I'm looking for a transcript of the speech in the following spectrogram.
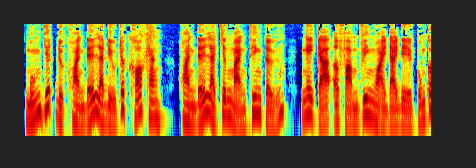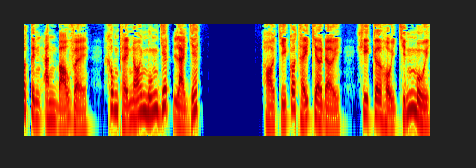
muốn giết được hoàng đế là điều rất khó khăn. Hoàng đế là chân mạng thiên tử, ngay cả ở phạm vi ngoài đại địa cũng có tinh anh bảo vệ, không thể nói muốn giết là giết. Họ chỉ có thể chờ đợi, khi cơ hội chín mùi,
